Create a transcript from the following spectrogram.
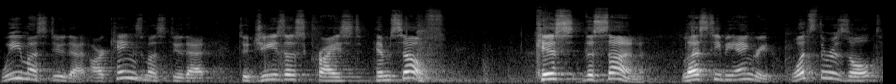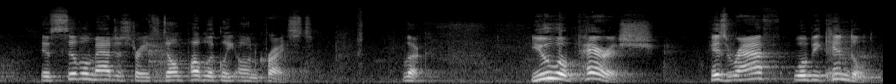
We must do that. Our kings must do that to Jesus Christ himself. Kiss the Son, lest he be angry. What's the result if civil magistrates don't publicly own Christ. Look, you will perish, his wrath will be kindled.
